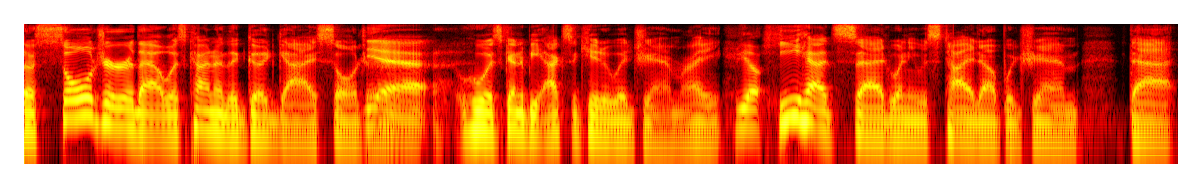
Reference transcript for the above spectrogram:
the soldier that was kind of the good guy soldier. Yeah. Who was going to be executed with Jim, right? Yep. He had said when he was tied up with Jim that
